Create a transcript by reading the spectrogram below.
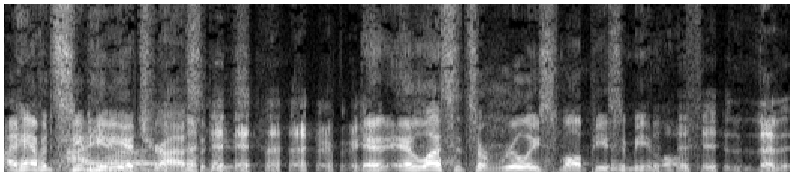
I haven't seen I, any uh, atrocities, Un- unless it's a really small piece of meatloaf. then,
